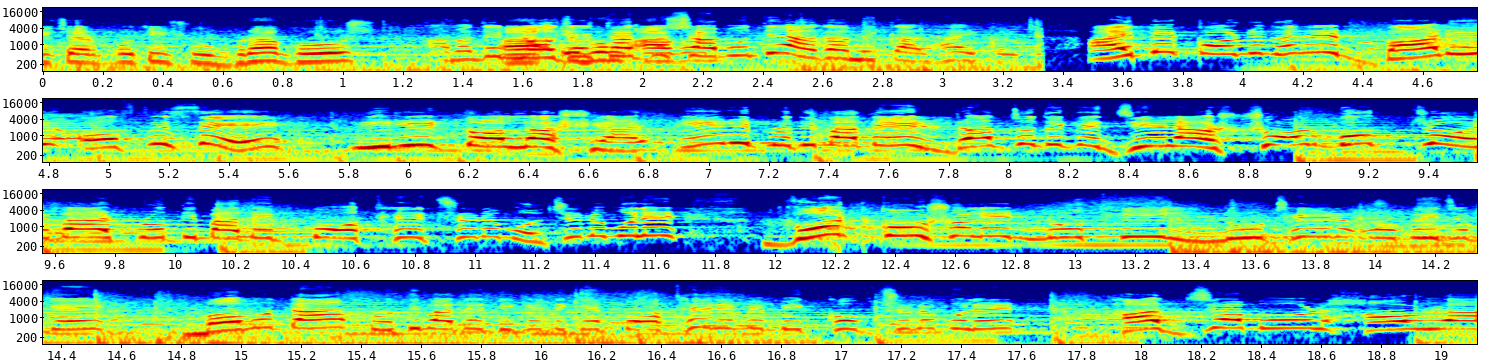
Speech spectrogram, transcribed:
বিচারপতি শুভ্রা ঘোষ আমাদের নজর থাকবে শ্রাবন্তী আগামীকাল হাইকোর্ট। আইপ্যাক কর্ণধারের বাড়ি অফিসে ইডির তল্লাশি, আর এরই প্রতিবাদে রাজ্য থেকে জেলা সর্বত্র এবার প্রতিবাদে পথে তৃণমূল। তৃণমূলের ভোট কৌশলের নথি লুঠের অভিযোগে মমতা প্রতিবাদের দিকে দিকে পথে নেমে বিক্ষোভ তৃণমূলের। হাজরামোড় হাওড়া,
